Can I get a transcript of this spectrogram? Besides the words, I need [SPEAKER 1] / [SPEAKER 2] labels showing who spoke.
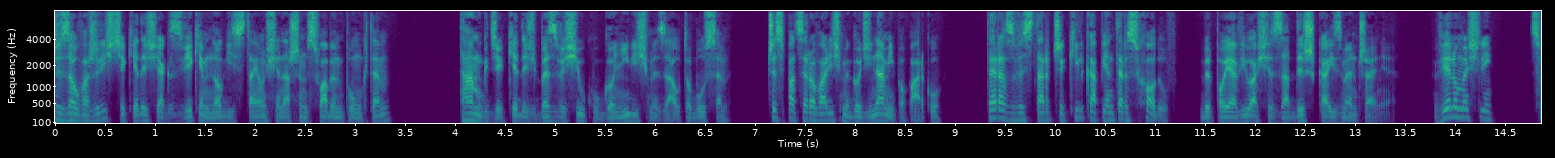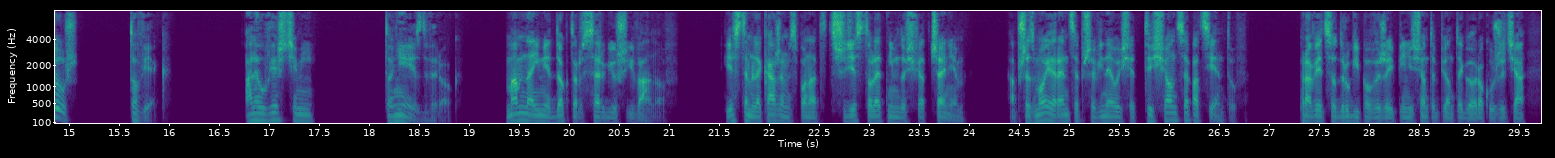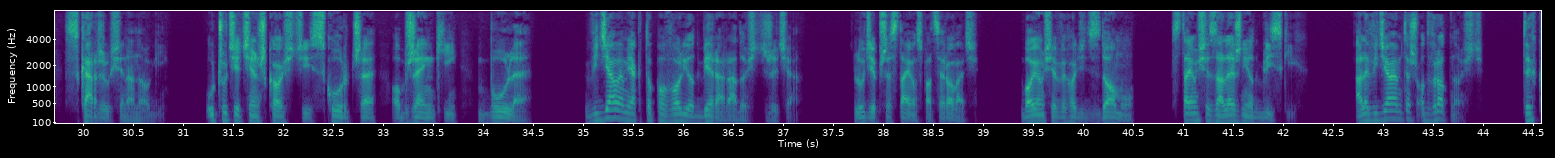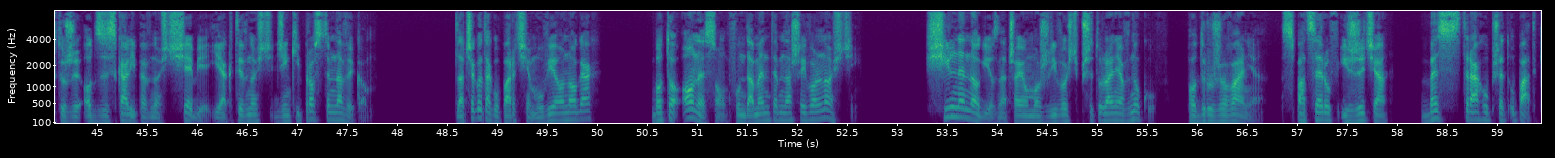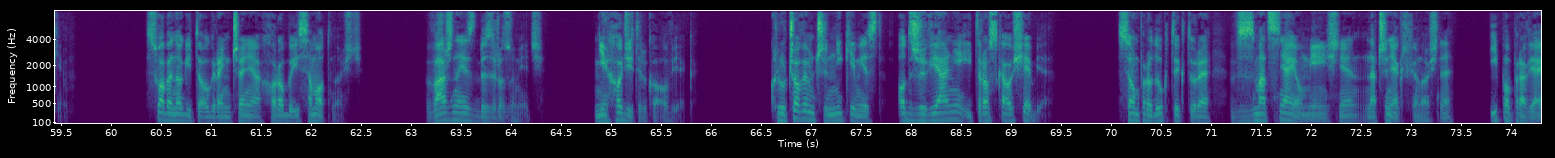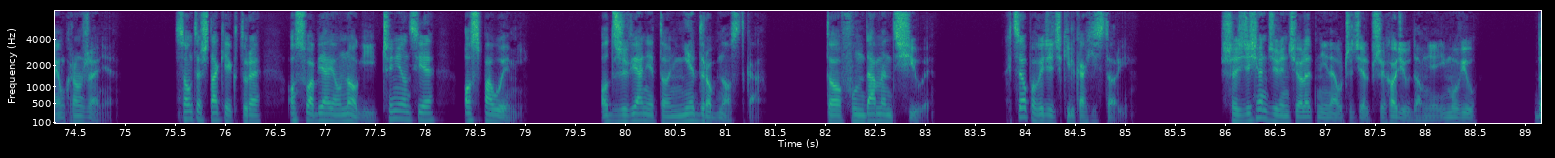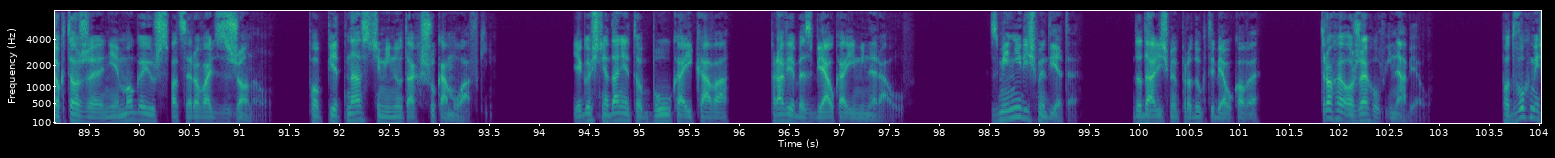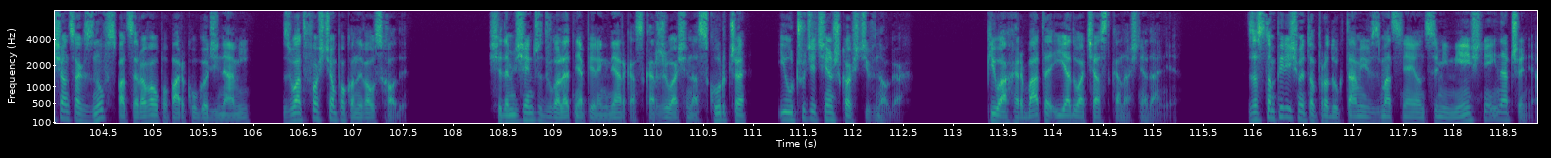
[SPEAKER 1] Czy zauważyliście kiedyś, jak z wiekiem nogi stają się naszym słabym punktem? Tam, gdzie kiedyś bez wysiłku goniliśmy za autobusem, czy spacerowaliśmy godzinami po parku, teraz wystarczy kilka pięter schodów, by pojawiła się zadyszka i zmęczenie. Wielu myśli, cóż, to wiek. Ale uwierzcie mi, to nie jest wyrok. Mam na imię dr Sergiusz Iwanow. Jestem lekarzem z ponad 30-letnim doświadczeniem, a przez moje ręce przewinęły się tysiące pacjentów. Prawie co drugi powyżej 55 roku życia skarżył się na nogi. Uczucie ciężkości, skurcze, obrzęki, bóle. Widziałem, jak to powoli odbiera radość życia. Ludzie przestają spacerować, boją się wychodzić z domu, stają się zależni od bliskich. Ale widziałem też odwrotność. Tych, którzy odzyskali pewność siebie i aktywność dzięki prostym nawykom. Dlaczego tak uparcie mówię o nogach? Bo to one są fundamentem naszej wolności. Silne nogi oznaczają możliwość przytulania wnuków, podróżowania, spacerów i życia bez strachu przed upadkiem. Słabe nogi to ograniczenia, choroby i samotność. Ważne jest, by zrozumieć. Nie chodzi tylko o wiek. Kluczowym czynnikiem jest odżywianie i troska o siebie. Są produkty, które wzmacniają mięśnie, naczynia krwionośne i poprawiają krążenie. Są też takie, które osłabiają nogi, czyniąc je ospałymi. Odżywianie to nie drobnostka. To fundament siły. Chcę opowiedzieć kilka historii. 69-letni nauczyciel przychodził do mnie i mówił: Doktorze, nie mogę już spacerować z żoną. Po 15 minutach szukam ławki. Jego śniadanie to bułka i kawa, prawie bez białka i minerałów. Zmieniliśmy dietę. Dodaliśmy produkty białkowe, trochę orzechów i nabiał. Po dwóch miesiącach znów spacerował po parku godzinami, z łatwością pokonywał schody. 72-letnia pielęgniarka skarżyła się na skurcze i uczucie ciężkości w nogach. Piła herbatę i jadła ciastka na śniadanie. Zastąpiliśmy to produktami wzmacniającymi mięśnie i naczynia.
